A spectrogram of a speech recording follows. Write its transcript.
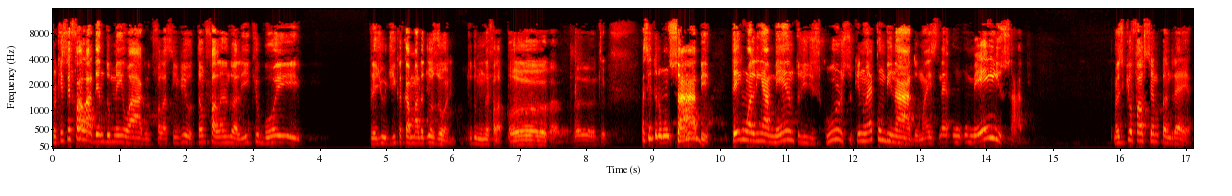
Porque você falar dentro do meio agro, que fala assim, viu, estão falando ali que o boi prejudica a camada de ozônio. Todo mundo vai falar, pô, assim todo mundo sabe. Tem um alinhamento de discurso que não é combinado, mas né, o, o meio sabe. Mas o que eu falo sempre para a Andréia?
